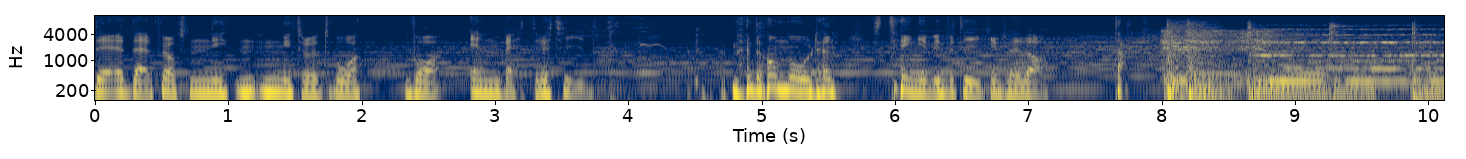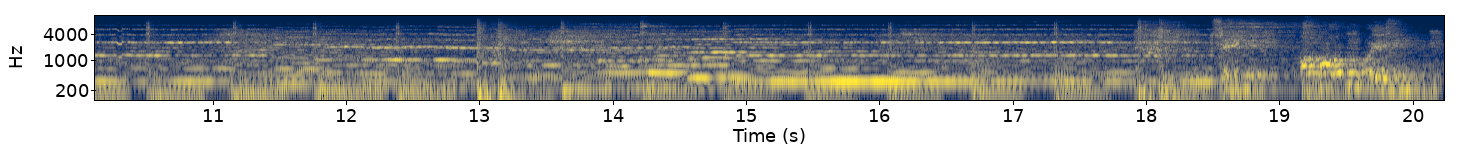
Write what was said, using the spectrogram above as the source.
det är därför också ni- 1982 var en bättre tid. Med de orden stänger vi butiken för idag. Tack! Take it all the way.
